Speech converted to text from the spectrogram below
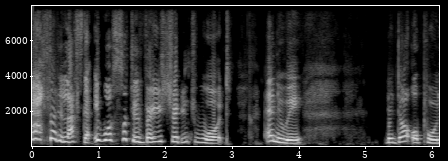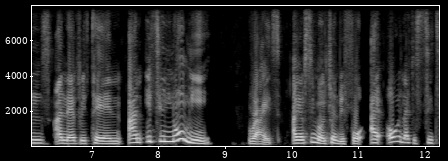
after the last guy, it was such a very strange word. Anyway, the door opens and everything. And if you know me, right, I have seen me on train before. I always like to sit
